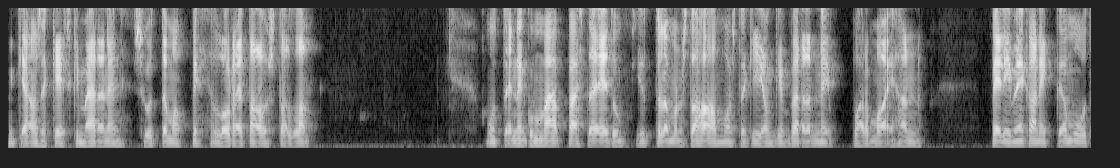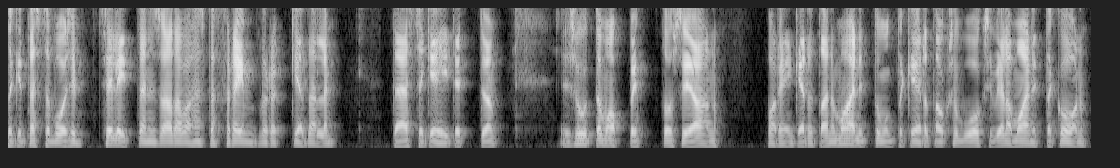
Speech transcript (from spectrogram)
mikä on se keskimääräinen suuttemappi lore taustalla. Mutta ennen kuin mä päästän Eetu juttelemaan noista hahmoistakin jonkin verran, niin varmaan ihan pelimekaniikka ja muutakin tässä voisi selittää, niin saada vähän sitä frameworkia tälle tässä kehitettyä. Eli suuttemappi tosiaan parin kertaan mainittu, mutta kertauksen vuoksi vielä mainittakoon.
